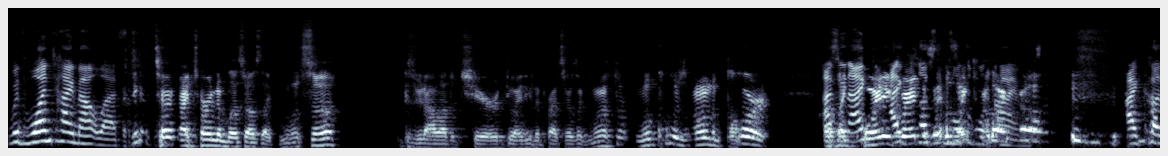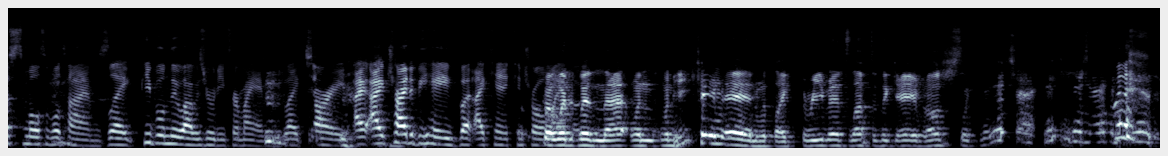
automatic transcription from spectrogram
With one timeout I left. think I turned I turned to Melissa. I was like, Melissa, because we're not allowed to cheer or do anything in the press. I was like, Melissa, look who's on the court. I I was mean, like I- pointing I for it, I was like, "Oh times. God." I cussed multiple times. Like people knew I was rooting for Miami. Like, sorry. I, I try to behave, but I can't control it. But when, emotions. when that when when he came in with like three minutes left in the game, and I was just like, "What's that? Look who's on the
